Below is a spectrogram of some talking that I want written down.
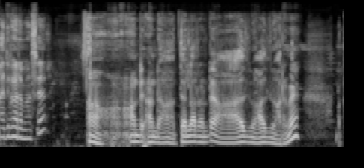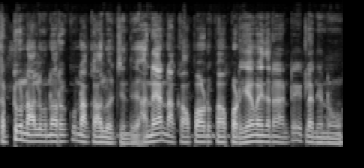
ఆదివారమా సార్? అంటే అంటే తెల్లారంటే ఆది ఆదివారమే. కరెక్ట్గా నాలుగున్నరకు నాకు కాల్ వచ్చింది. అన్నయ్య నాకు కాపాడు కాపాడు. ఏమైందిరా? అంటే ఇట్లా నేను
